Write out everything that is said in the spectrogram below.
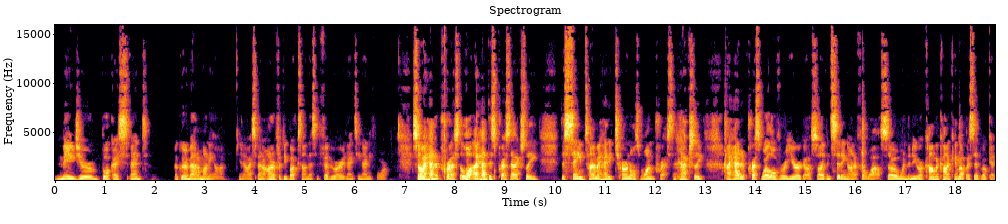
major book I spent a good amount of money on. You know, I spent 150 bucks on this in February 1994. So I had it pressed. I had this press actually the same time I had Eternals 1 pressed. And actually, I had it pressed well over a year ago, so I've been sitting on it for a while. So when the New York Comic Con came up, I said, okay,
